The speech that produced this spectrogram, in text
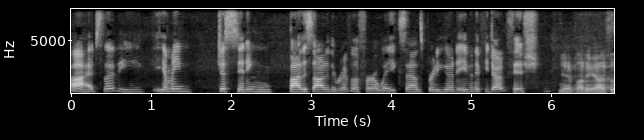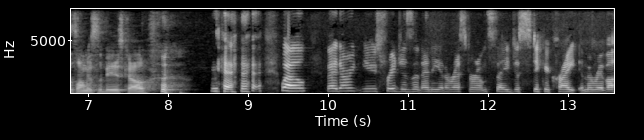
Oh, absolutely. I mean, just sitting by the side of the river for a week sounds pretty good, even if you don't fish. Yeah, bloody hell. As long as the beer's cold. Yeah. Well, they don't use fridges at any of the restaurants. They just stick a crate in the river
